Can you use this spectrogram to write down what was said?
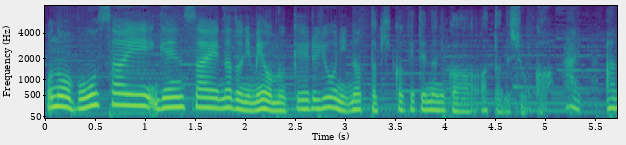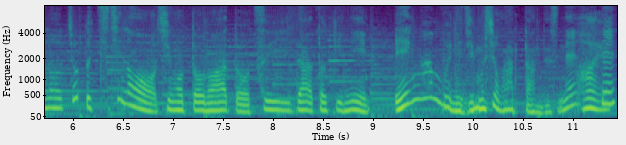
この防災減災などに目を向けるようになったきっかけって何かあったんでしょうか、はい、あのちょっと父の仕事の後を継いだ時に沿岸部に事務所があったんですね、はい、で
